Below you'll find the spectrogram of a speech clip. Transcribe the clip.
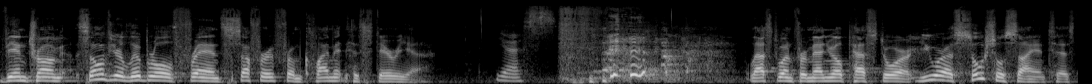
Vien Truong, some of your liberal friends suffer from climate hysteria. Yes. Last one for Manuel Pastor. You are a social scientist.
